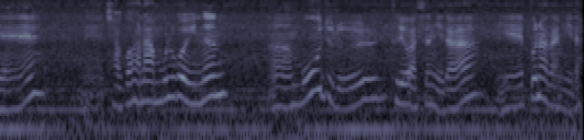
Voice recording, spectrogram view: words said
예. 네, 자구 하나 물고 있는 어, 모두를 들여왔습니다. 예쁜 아가입니다.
